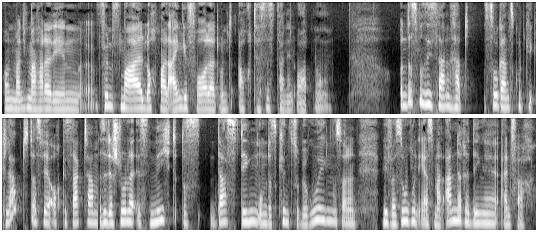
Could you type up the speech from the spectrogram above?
Und manchmal hat er den äh, fünfmal nochmal eingefordert und auch das ist dann in Ordnung. Und das muss ich sagen, hat so ganz gut geklappt, dass wir auch gesagt haben, also der Schnuller ist nicht das, das Ding, um das Kind zu beruhigen, sondern wir versuchen erstmal andere Dinge einfach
